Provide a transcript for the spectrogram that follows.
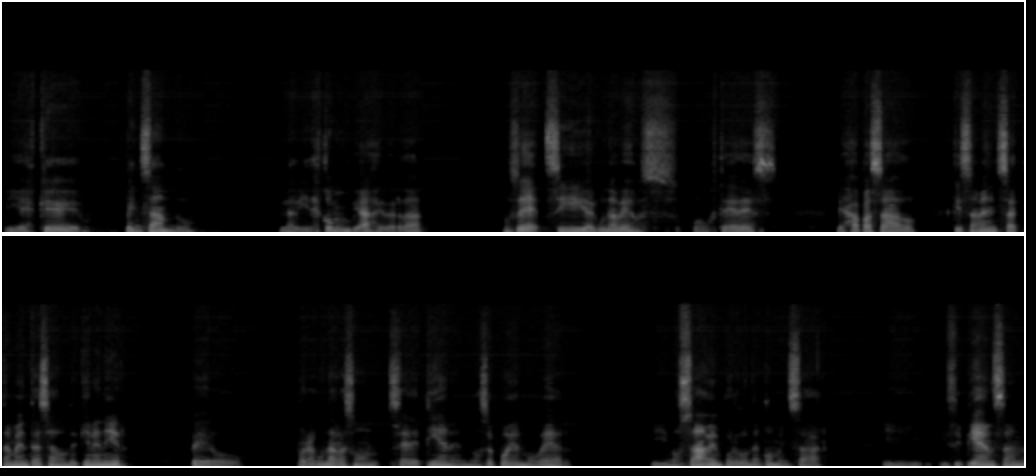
Y es que, pensando, la vida es como un viaje, ¿verdad? No sé si alguna vez ustedes les ha pasado que saben exactamente hacia dónde quieren ir, pero por alguna razón se detienen, no se pueden mover y no saben por dónde comenzar. Y, si piensan,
